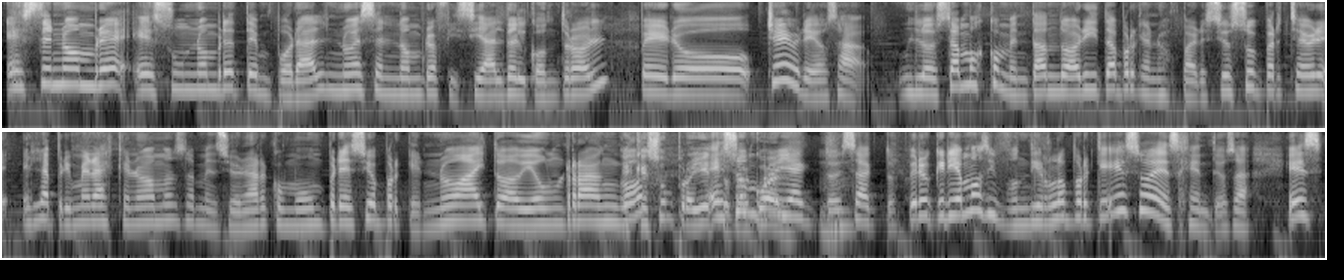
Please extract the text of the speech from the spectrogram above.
Este nombre es un nombre temporal, no es el nombre oficial del control, pero chévere, o sea, lo estamos comentando ahorita porque nos pareció súper chévere. Es la primera vez que no vamos a mencionar como un precio porque no hay todavía un rango. Es que es un proyecto, Es un cual. proyecto, exacto. Pero queríamos difundirlo porque eso es, gente. O sea, es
